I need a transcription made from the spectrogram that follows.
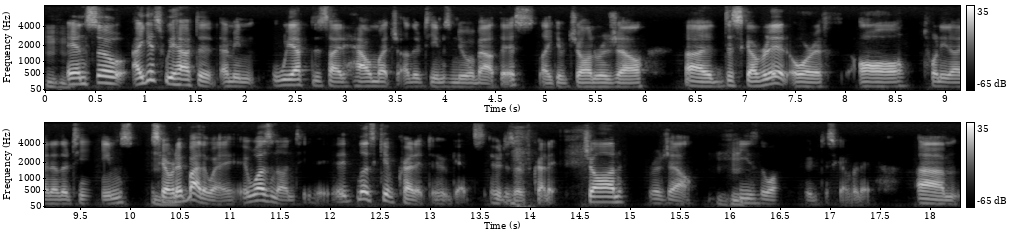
Mhm. And so I guess we have to. I mean, we have to decide how much other teams knew about this. Like if Jon Roegele uh, discovered it, or if all 29 other teams discovered it. By the way, it wasn't on TV. It, let's give credit to who gets who deserves credit. Jon Roegele. Mhm. He's the one who discovered it. Um,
